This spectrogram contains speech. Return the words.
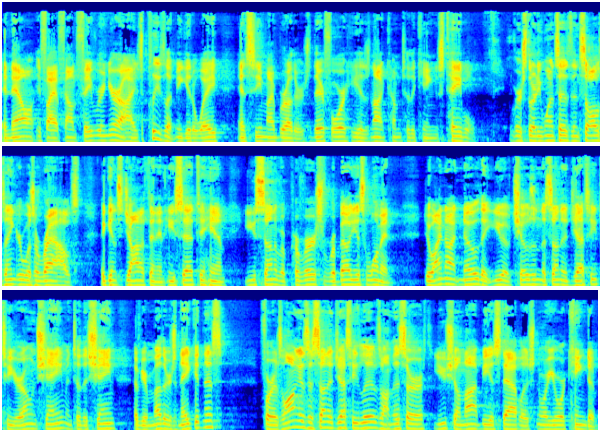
And now, if I have found favor in your eyes, please let me get away and see my brothers. Therefore, he has not come to the king's table. Verse 31 says, Then Saul's anger was aroused against Jonathan, and he said to him, You son of a perverse, rebellious woman, do I not know that you have chosen the son of Jesse to your own shame and to the shame of your mother's nakedness? For as long as the son of Jesse lives on this earth, you shall not be established, nor your kingdom.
